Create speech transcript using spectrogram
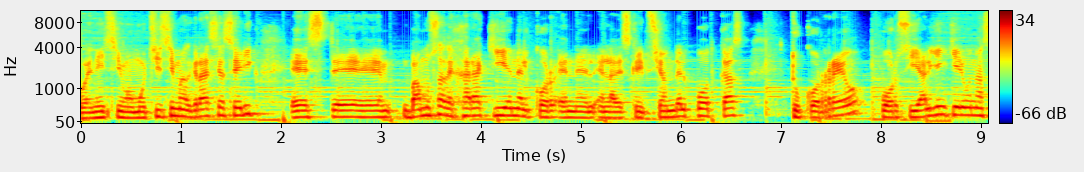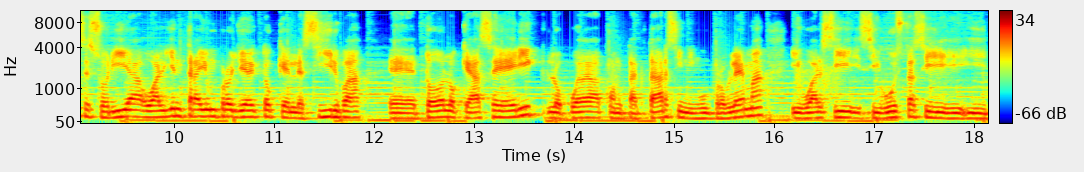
Buenísimo, muchísimas gracias, Eric. Este, vamos a dejar aquí en, el, en, el, en la descripción del podcast tu correo por si alguien quiere una asesoría o alguien trae un proyecto que le sirva eh, todo lo que hace Eric, lo pueda contactar sin ningún problema. Igual si, si gustas y,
